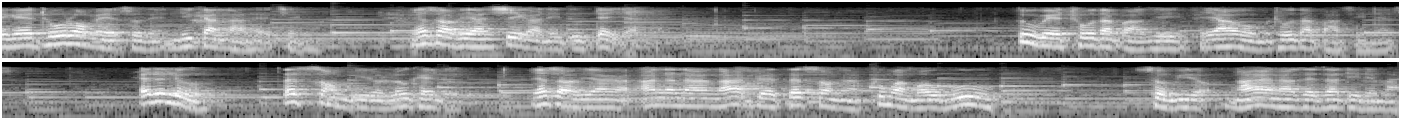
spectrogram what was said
တကယ်ထိုးတော့မယ်ဆိုတဲ့နိကလာတဲ့အချိန်မှာမြတ်စွာဘုရားရှေ့ကနေသူတက်ရတယ်သူ့ပဲထိုးတတ်ပါစေဘုရားကိုမထိုးတတ်ပါစေနဲ့ဆိုအဲ့ဒါလို့သက်စွန့်ပြီးတော့လှုပ်ခဲ့လို့ မြတ်စွာဘုရားကအာနန္ဒာငါအတွက်သက်စွန့်တာခုမှမဟုတ်ဘူးဆိုပြီးတော့950ဇတ်တိထဲမှာ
